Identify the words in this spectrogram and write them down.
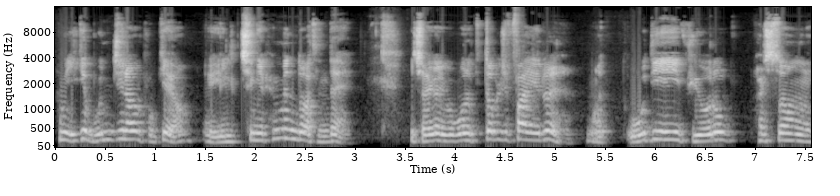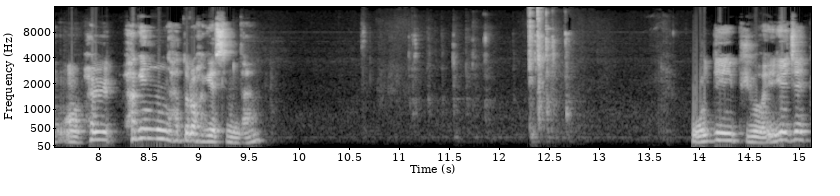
그럼 이게 뭔지 한번 볼게요. 1층의 평면도 같은데 저희가 요거는 DWG 파일을 어, ODA 뷰어로 활성 어, 활- 확인하도록 하겠습니다. ODA 뷰어 이게 이제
